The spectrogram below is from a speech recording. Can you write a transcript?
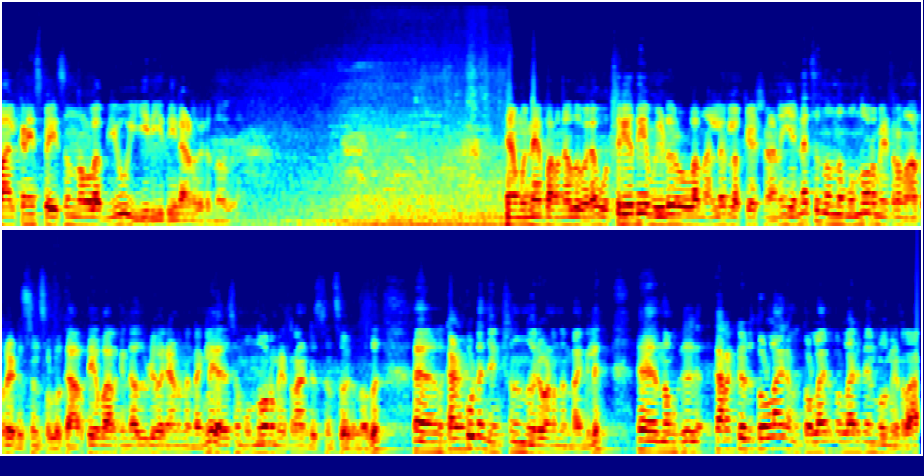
ബാൽക്കണി സ്പേസ് എന്നുള്ള വ്യൂ ഈ രീതിയിലാണ് വരുന്നത്. ഞാൻ മുന്നേ പറഞ്ഞതുപോലെ ഒത്തിരിയധികം വീടുകളുള്ള നല്ലൊരു ലൊക്കേഷനാണ് എൻ എച്ച് നിന്ന് മുന്നൂറ് മീറ്റർ മാത്രമേ ഡിസ്റ്റൻസ് ഉള്ളൂ. കാർത്തിക പാർക്കിന്റെ അതുവഴി വരികയാണെന്നുണ്ടെങ്കിൽ ഏകദേശം മുന്നൂറ് മീറ്ററാണ് ഡിസ്റ്റൻസ് വരുന്നത്. കഴക്കൂട്ടം ജംഗ്ഷനിൽ നിന്ന് വരുവാണെന്നുണ്ടെങ്കിൽ നമുക്ക് കറക്റ്റ് ഒരു തൊള്ളായിരം തൊള്ളായിരം തൊള്ളായിരത്തി അമ്പത് മീറ്റർ ആ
